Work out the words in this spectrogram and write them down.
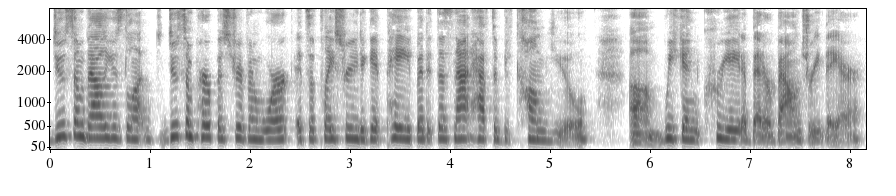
do some values do some purpose driven work. It's a place for you to get paid but it does not have to become you. Um, we can create a better boundary there.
